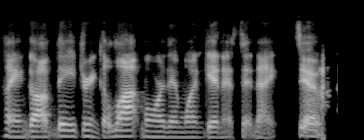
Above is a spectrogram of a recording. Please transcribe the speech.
playing golf, they drink a lot more than one Guinness at night. So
